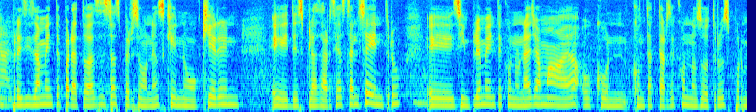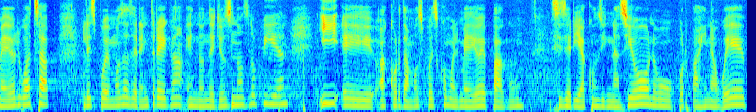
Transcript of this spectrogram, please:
Ah, precisamente para todas estas personas que no quieren eh, desplazarse hasta el centro, eh, simplemente con una llamada o con contactarse con nosotros por medio del WhatsApp, les podemos hacer entrega en donde ellos nos lo pidan y eh, acordamos pues como el medio de pago, si sería consignación o por página web,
